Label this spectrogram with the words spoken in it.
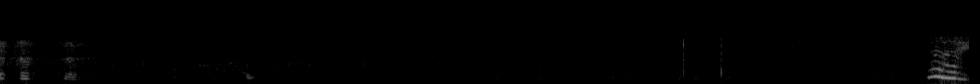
Ay.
